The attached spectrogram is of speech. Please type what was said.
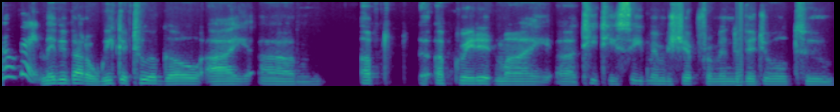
Oh, great. Maybe about a week or two ago, I um, up upgraded my uh, TTC membership from individual to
